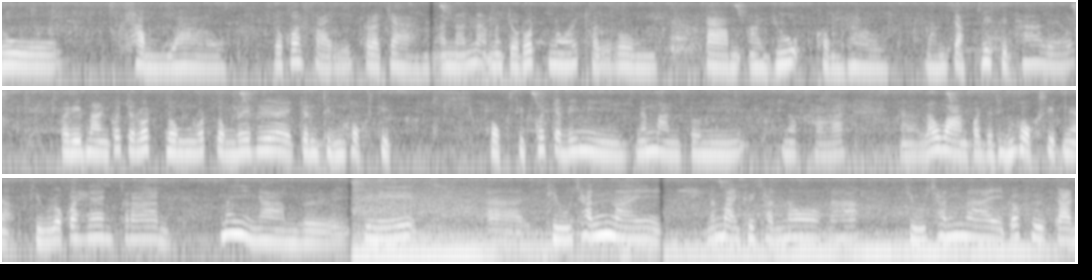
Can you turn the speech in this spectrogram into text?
ดูฉ่ำวาว แล้วก็ใสกระจ่าง อันนั้นอะมันจะลดน้อยถอยลงตามอายุของเราหลังจาก 25 แล้ว ปริมาณก็จะลดลงลดลงเรื่อยๆ จนถึง 60 60 ก็จะไม่มีน้ำมันตัวนี้นะคะอ่าระหว่างก่อนจะถึง 60เนี่ยผิวเราก็แห้งกร้านไม่งามเลย ทีนี้ ผิวชั้นใน น้ำมันคือชั้นนอกนะคะ ผิวชั้นในก็คือการ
